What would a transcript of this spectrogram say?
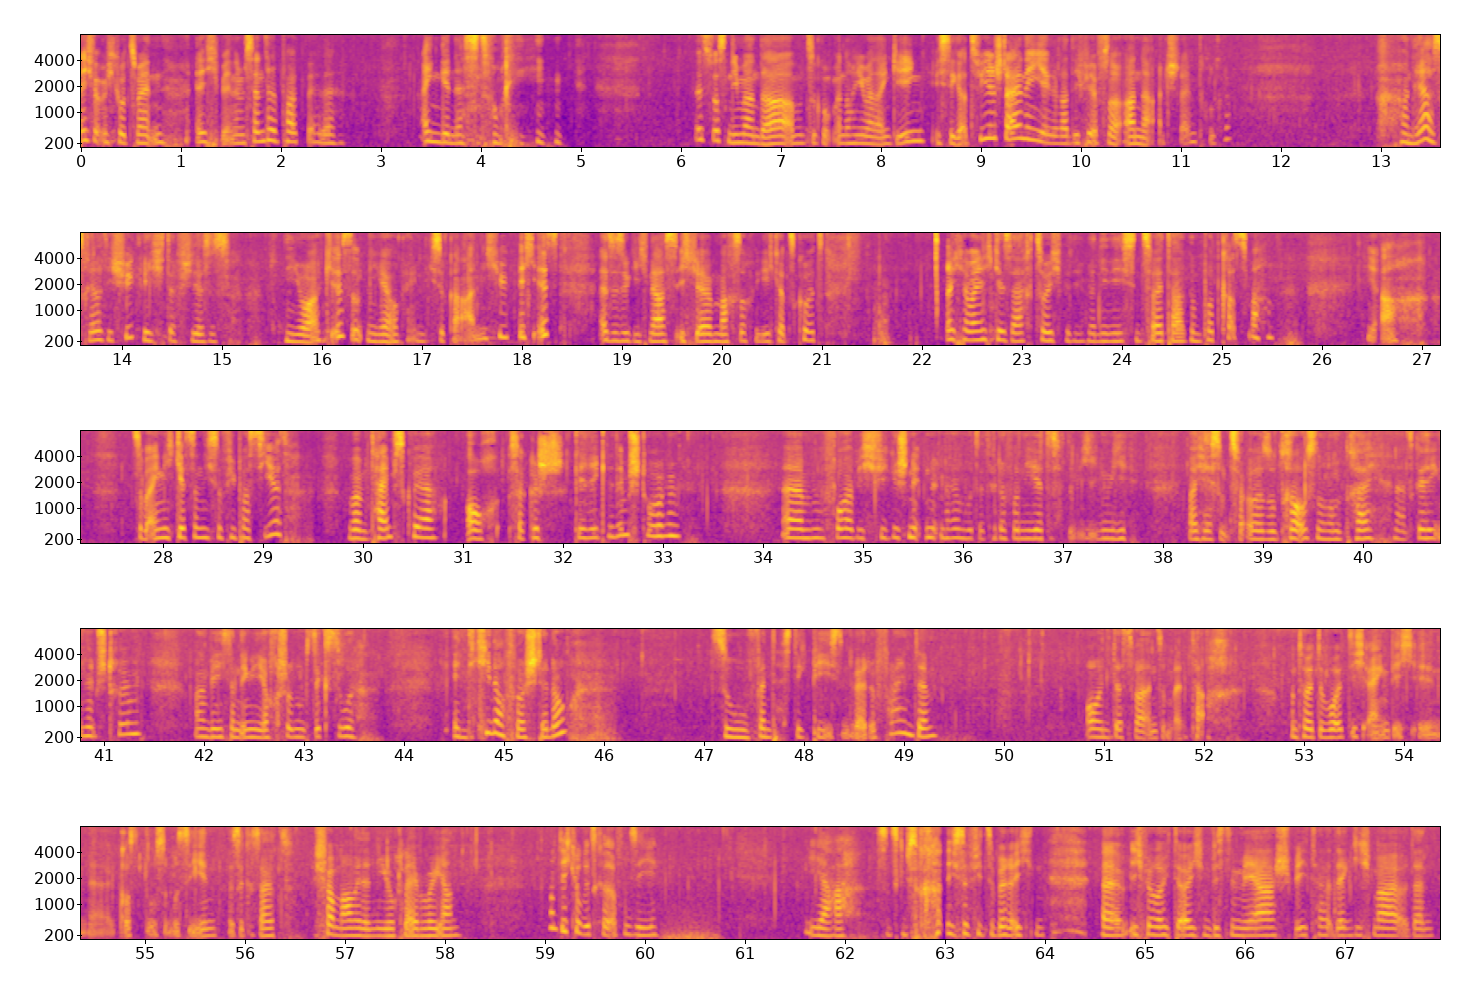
Ich würde mich kurz melden. Ich bin im Central Park, werde eingenässt vom Regen. Ist fast niemand da, ab und zu kommt mir noch jemand entgegen. Ich sehe gerade viele Steine hier gerade. Ich bin auf so einer Art Steinbrücke. Und ja, es ist relativ hügelig dafür, dass es New York ist und New York eigentlich so gar nicht hügelig ist. Also es ist wirklich nass. Ich äh, mache es auch wirklich ganz kurz. Ich habe eigentlich gesagt, so ich will über die nächsten zwei Tage einen Podcast machen. Ja, es ist aber eigentlich gestern nicht so viel passiert. Beim Times Square auch sackisch geregnet im Sturm. Ähm, vorher habe ich viel geschnitten mit meiner Mutter telefoniert. Das hatte mich irgendwie, war ich erst um zwei Uhr so draußen und um drei, dann hat es geregnet im Ström. Und dann bin ich dann irgendwie auch schon um sechs Uhr in die Kinovorstellung zu Fantastic Beasts and Where to Find Them. Und das war an so meinem Tag. Und heute wollte ich eigentlich in äh, kostenlose Museen, besser gesagt. Ich fahre mal mit der New York Library an. Und ich gucke jetzt gerade auf den See. Ja, sonst gibt es auch gerade nicht so viel zu berichten. Ähm, ich berichte euch ein bisschen mehr später, denke ich mal. Und dann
